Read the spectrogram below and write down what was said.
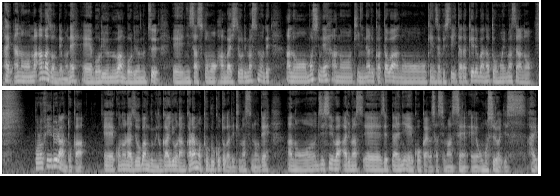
はい。あの、まあ、アマゾンでもね、えー、ボリューム1、ボリューム2、えー、2冊とも販売しておりますので、あの、もしね、あの、気になる方は、あの、検索していただければなと思います。あの、プロフィール欄とか、えー、このラジオ番組の概要欄からも飛ぶことができますので、あの、自信はあります。えー、絶対に、え後悔はさせません。え面白いです。はい。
